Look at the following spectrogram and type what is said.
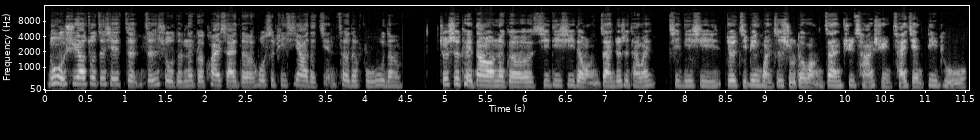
如果需要做这些诊诊所的那个快筛的或是 PCR 的检测的服务呢，就是可以到那个 CDC 的网站，就是台湾 CDC 就疾病管制署的网站去查询裁剪地图。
